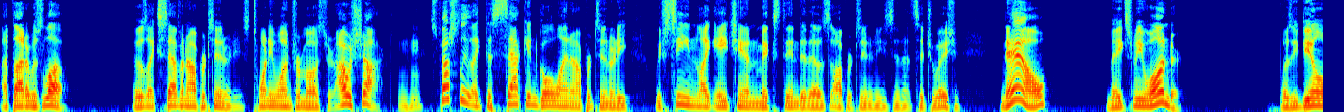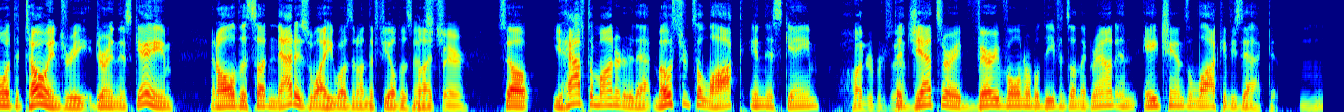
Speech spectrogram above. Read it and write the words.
I thought it was low. It was like seven opportunities, 21 for Mostert. I was shocked, Mhm. especially like the second goal line opportunity. We've seen like Achane mixed into those opportunities in that situation. Now, makes me wonder was he dealing with the toe injury during this game? And all of a sudden, that is why he wasn't on the field as That's much. fair. So you have to monitor that. Mostert's a lock in this game. Hundred The. Jets are a very vulnerable defense on the ground, and Achane's a lock if he's active. Mm-hmm.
